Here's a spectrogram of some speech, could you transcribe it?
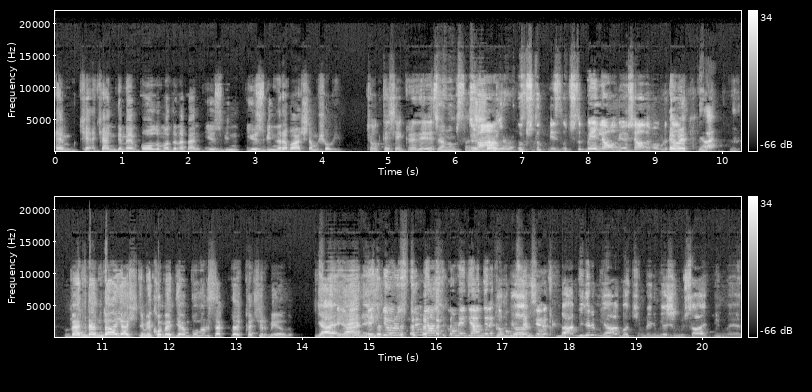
hem ke- kendim hem oğlum adına ben 100 bin 100 bin lira bağışlamış olayım. Çok teşekkür ederiz. Canımsın. Şu an Estağfurullah. uçtuk biz. Uçtuk belli olmuyor şu an ama burada. Evet, Ya, benden daha yaşlı bir komedyen bulursak da kaçırmayalım. Ya Evet, yani bekliyoruz tüm yaşlı komedyenlere kapımız açık. Ben bilirim ya. Bakayım benim yaşım müsait bilmeye.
